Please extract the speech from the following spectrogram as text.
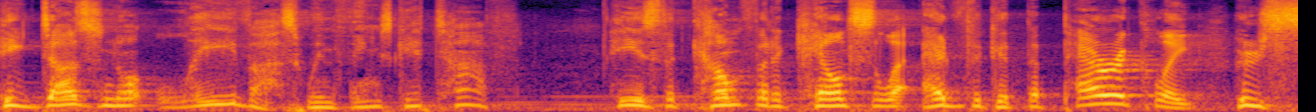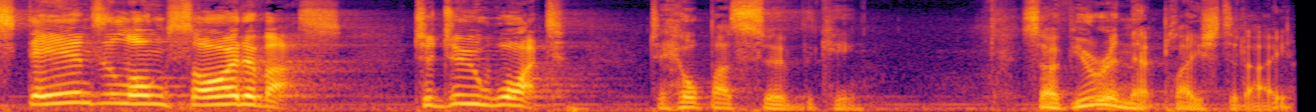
He does not leave us when things get tough. He is the comforter, counselor, advocate, the paraclete who stands alongside of us to do what? To help us serve the King. So if you're in that place today,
